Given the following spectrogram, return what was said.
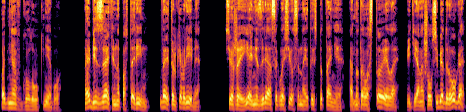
подняв голову к небу. Обязательно повторим. Дай только время. Все же я не зря согласился на это испытание. Оно того стоило, ведь я нашел себе друга.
